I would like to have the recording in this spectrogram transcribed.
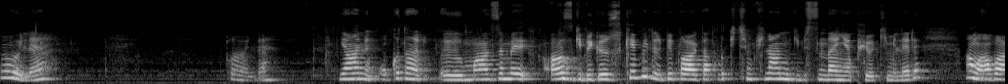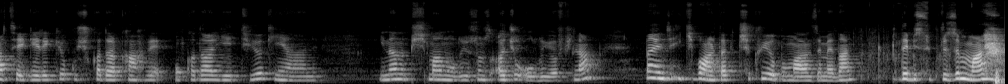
Böyle böyle yani o kadar e, malzeme az gibi gözükebilir. Bir bardaklık için falan gibisinden yapıyor kimileri. Ama abartıya gerek yok. Şu kadar kahve o kadar yetiyor ki yani. İnanın pişman oluyorsunuz. Acı oluyor falan. Bence iki bardak çıkıyor bu malzemeden. Bir de bir sürprizim var.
